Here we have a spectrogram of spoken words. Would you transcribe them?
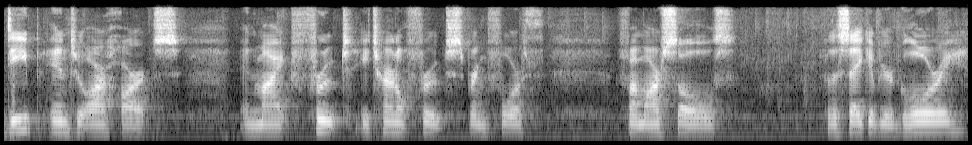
deep into our hearts, and might fruit, eternal fruit, spring forth from our souls for the sake of your glory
